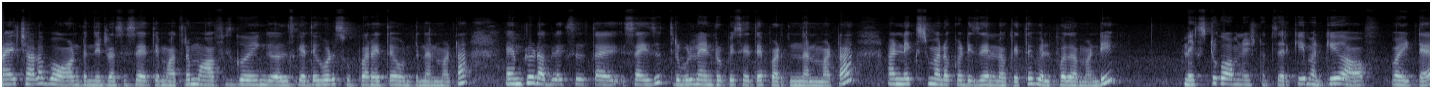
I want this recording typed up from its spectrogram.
నాకు చాలా బాగుంటుంది డ్రెస్సెస్ అయితే మాత్రం. ఆఫీస్ గోయింగ్ గర్ల్స్కి అయితే కూడా సూపర్ అయితే ఉంటుందన్నమాట. M to double XL size triple nine rupees అయితే పడుతుందన్నమాట. అండ్ నెక్స్ట్ మరొక డిజైన్లోకి అయితే వెళ్ళిపోదామండి. నెక్స్ట్ కాంబినేషన్ వచ్చేసరికి మనకి ఆఫ్ వైటే.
